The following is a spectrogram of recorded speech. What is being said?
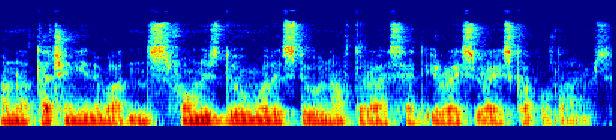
I'm not touching any buttons. Phone is doing what it's doing after I said erase, erase a couple times.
